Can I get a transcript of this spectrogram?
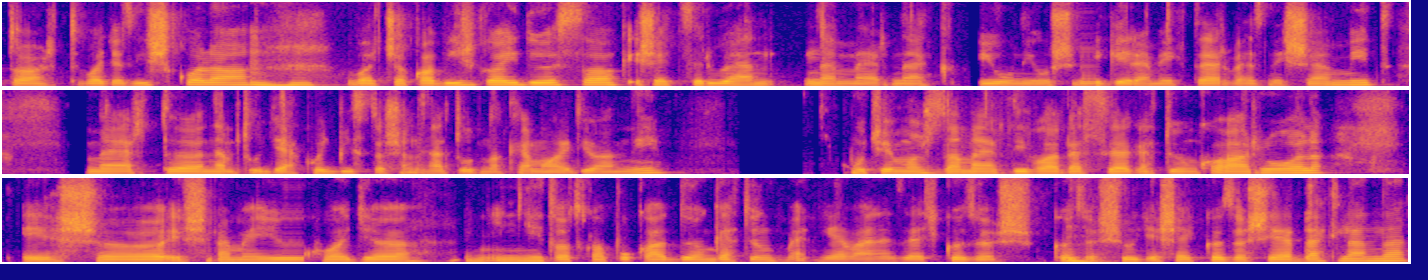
tart vagy az iskola, uh-huh. vagy csak a vizsgaidőszak, és egyszerűen nem mernek június végére még tervezni semmit, mert nem tudják, hogy biztosan el tudnak-e majd jönni. Úgyhogy most Zamárdival beszélgetünk arról, és, és reméljük, hogy nyitott kapukat döngetünk, mert nyilván ez egy közös, közös ügy és egy közös érdek lenne,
